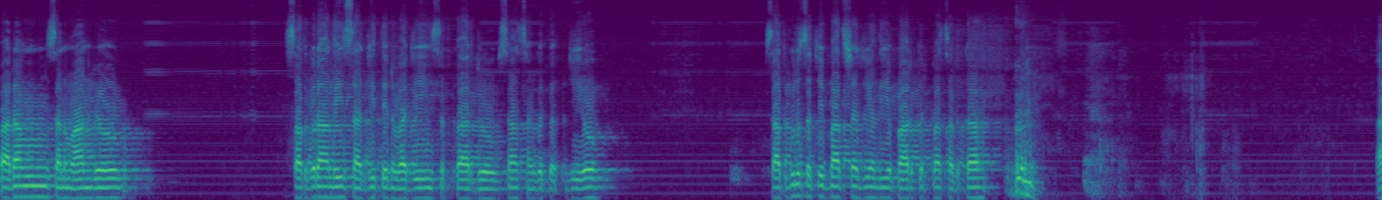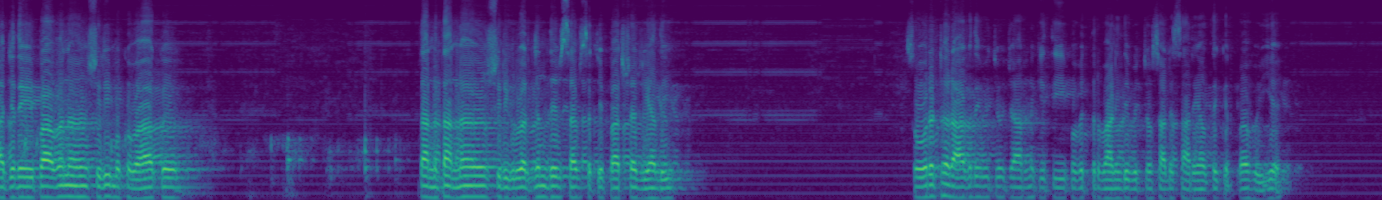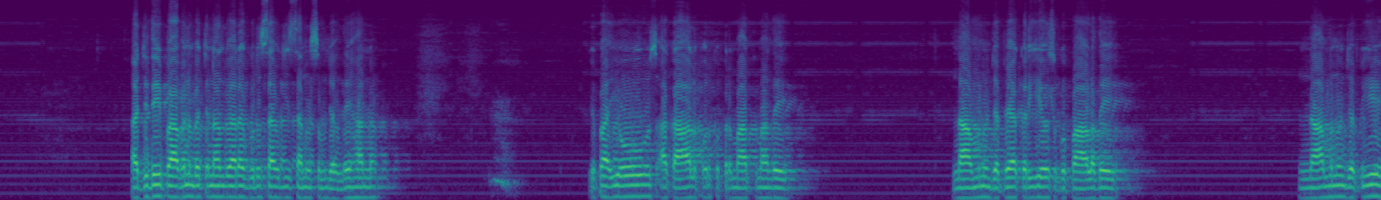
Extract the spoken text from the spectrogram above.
ਪਰਮ ਸਨਮਾਨਯੋਗ ਸਤਿਗੁਰਾਂ ਦੀ ਸਾਜੀ ਤੇ ਨਵਾਜੀ ਸਤਿਕਾਰਯੋਗ ਸਾਧ ਸੰਗਤ ਜੀਓ। ਸਤਿਗੁਰੂ ਸੱਚੇ ਪਾਤਸ਼ਾਹ ਜੀਆਂ ਦੀ ਅਪਾਰ ਕਿਰਪਾ, ਸਦਕਾ। ਅੱਜ ਦੇ ਪਾਵਨ ਸ੍ਰੀ ਮੁਖਵਾਕ ਧੰਨ ਧੰਨ ਸ੍ਰੀ ਗੁਰੂ ਅਰਜਨ ਦੇਵ ਸਾਹਿਬ ਸੱਚੇ ਪਾਤਸ਼ਾਹ ਜੀਆਂ ਦੀ। ਸੋਰਠ ਰਾਗ ਦੇ ਵਿੱਚ ਉਚਾਰਨ ਕੀਤੀ, ਪਵਿੱਤਰ ਬਾਣੀ ਦੇ ਵਿੱਚੋਂ ਸਾਡੇ ਸਾਰਿਆਂ ਉੱਤੇ ਕਿਰਪਾ ਹੋਈ ਹੈ। ਅੱਜ ਦੇ ਪਾਵਨ ਬਚਨਾਂ ਦੁਆਰਾ ਗੁਰੂ ਸਾਹਿਬ ਜੀ ਸਾਨੂੰ ਸਮਝਾਉਂਦੇ ਹਨ ਕਿ ਭਾਈ ਉਸ ਅਕਾਲ ਪੁਰਖ ਪਰਮਾਤਮਾ ਦੇ ਨਾਮ ਨੂੰ ਜਪਿਆ ਕਰੀਏ ਉਸ ਗੋਪਾਲ ਦੇ। ਨਾਮ ਨੂੰ ਜਪੀਏ,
